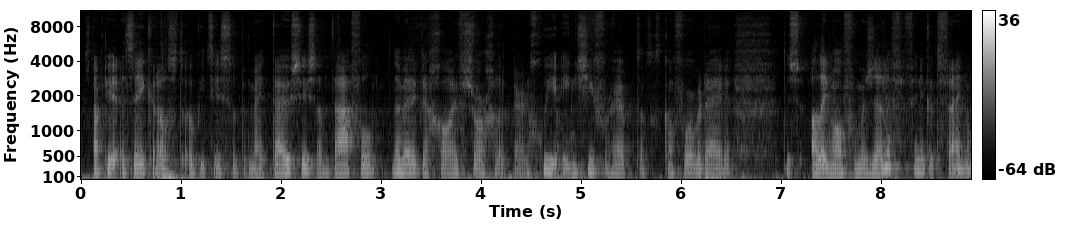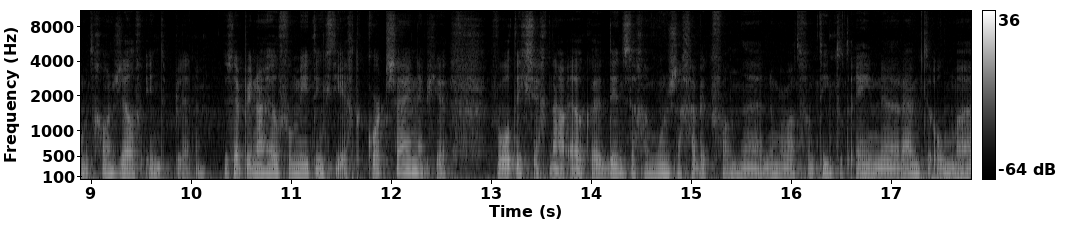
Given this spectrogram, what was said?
snap je, en zeker als het ook iets is dat bij mij thuis is aan tafel. Dan wil ik daar gewoon even zorgen dat ik daar de goede energie voor heb. Dat ik het kan voorbereiden. Dus alleen al voor mezelf vind ik het fijn om het gewoon zelf in te plannen. Dus heb je nou heel veel meetings die echt kort zijn, heb je bijvoorbeeld, ik zeg nou elke dinsdag en woensdag heb ik van, uh, noem maar wat, van 10 tot 1 uh, ruimte om uh,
